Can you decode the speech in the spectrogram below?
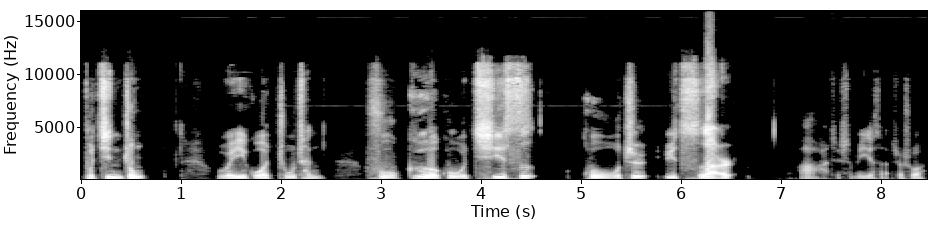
不尽忠，为国诸臣，复各顾其私，故至于此耳。啊，这什么意思？就说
